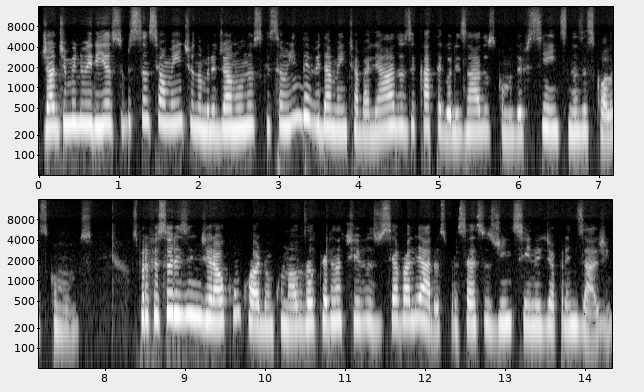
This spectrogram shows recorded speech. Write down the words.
já diminuiria substancialmente o número de alunos que são indevidamente avaliados e categorizados como deficientes nas escolas comuns. Os professores, em geral, concordam com novas alternativas de se avaliar os processos de ensino e de aprendizagem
